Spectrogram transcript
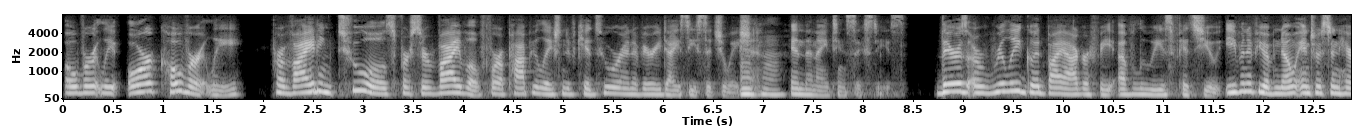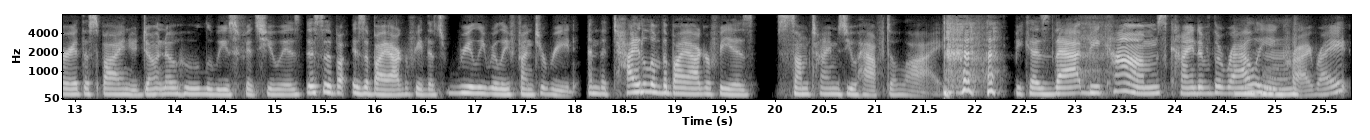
overtly or covertly providing tools for survival for a population of kids who were in a very dicey situation Mhm. in the 1960s. There's a really good biography of Louise Fitzhugh. Even if you have no interest in Harriet the Spy and you don't know who Louise Fitzhugh is, this is a, bi- is a biography that's really, really fun to read. And the title of the biography is Sometimes You Have to Lie because that becomes kind of the rallying Mhm. cry, right?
